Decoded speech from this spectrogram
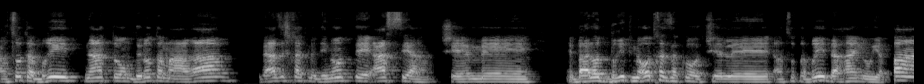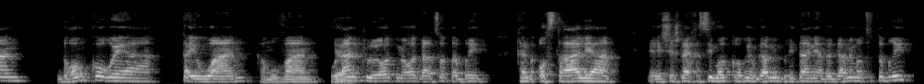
ארצות הברית, נאט"ו, מדינות המערב, ואז יש לך את מדינות אסיה שהן בעלות ברית מאוד חזקות של אה, ארה"ב, דהיינו יפן, דרום קוריאה, טיוואן כמובן, כן. כולן תלויות מאוד בארצות הברית, אוסטרליה אה, שיש לה יחסים מאוד קרובים גם עם בריטניה וגם עם ארצות הברית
